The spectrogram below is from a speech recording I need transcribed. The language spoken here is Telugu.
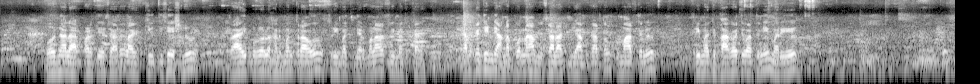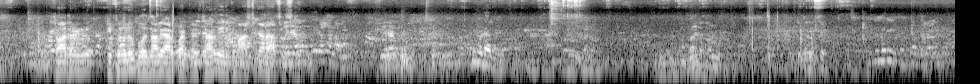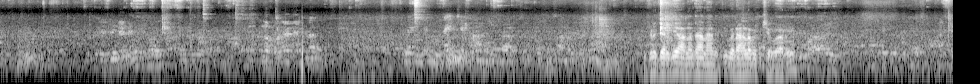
భోజనాలు ఏర్పాటు చేశారు. అలాగే కీర్తిశేషులు రాయపురోలు హనుమంతరావు శ్రీమతి నిర్మల శ్రీమతి కనకదిండి అన్నపూర్ణ విశాలాక్షి జ్ఞాపకార్థం కుమార్తెలు శ్రీమతి భాగవతివర్తిని మరియు సోదరులు టిఫిన్లు భోజనాలు ఏర్పాటు చేస్తున్నారు. వీరికి మాస్టర్ గారు ఆశీస్సులు ఇక్కడ జరిగే అన్నదానానికి విరాళం ఇచ్చేవారు.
